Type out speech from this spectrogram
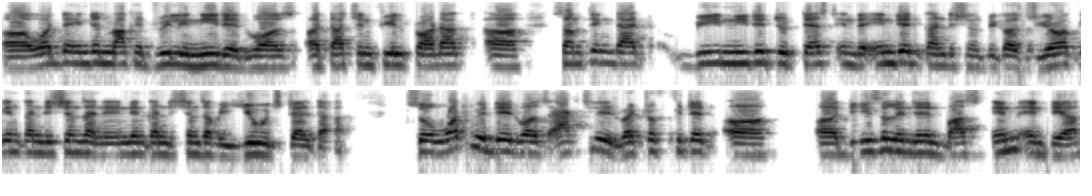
uh, what the Indian market really needed was a touch and feel product, uh, something that we needed to test in the Indian conditions because European conditions and Indian conditions have a huge delta. So what we did was actually retrofitted a, a diesel engine bus in India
